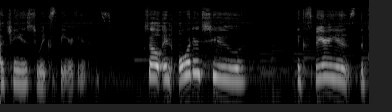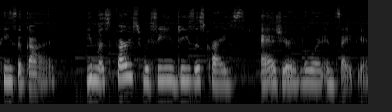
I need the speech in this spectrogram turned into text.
a chance to experience. So, in order to experience the peace of God, you must first receive Jesus Christ as your Lord and Savior.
